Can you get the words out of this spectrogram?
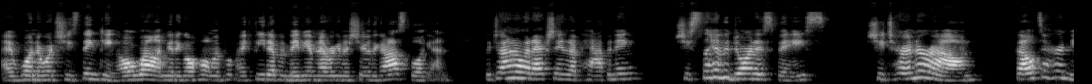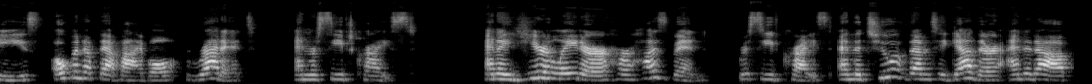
I wonder what she's thinking. Oh, well, I'm going to go home and put my feet up and maybe I'm never going to share the gospel again. But you know what actually ended up happening? She slammed the door in his face she turned around, fell to her knees, opened up that Bible, read it, and received Christ. And a year later, her husband received Christ. And the two of them together ended up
